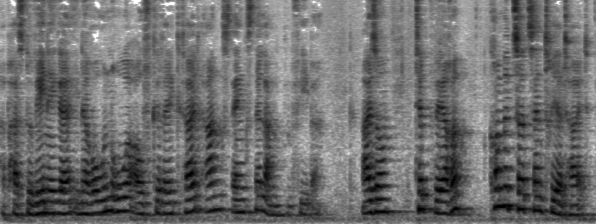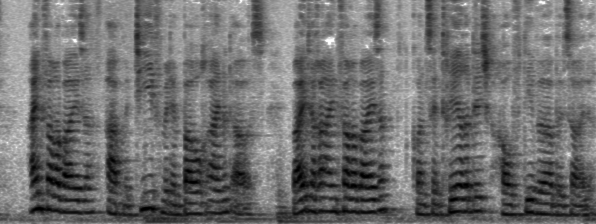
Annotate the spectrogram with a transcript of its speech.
hast du weniger innere Unruhe, Aufgeregtheit, Angst, Ängste, Lampenfieber. Also, Tipp wäre, komme zur Zentriertheit. Einfache Weise, atme tief mit dem Bauch ein und aus. Weitere einfache Weise, konzentriere dich auf die Wirbelsäule.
